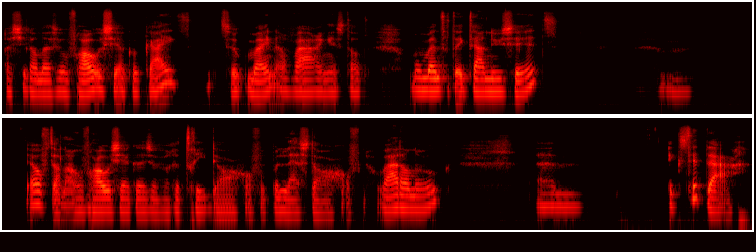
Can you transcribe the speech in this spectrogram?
als je dan naar zo'n vrouwencirkel kijkt, dat is ook mijn ervaring, is dat op het moment dat ik daar nu zit, um, of dat nou een vrouwencirkel is of een retreatdag of op een lesdag of nou, waar dan ook, um, ik zit daar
